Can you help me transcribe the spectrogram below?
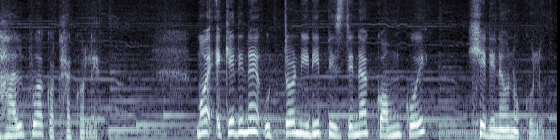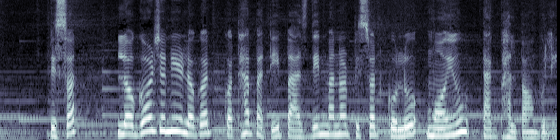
ভাল পোৱা কথা ক'লে। মই একেদিনাই উত্তৰ নিদি পিছদিনা কমকৈ সেইদিনাও নক'লোঁ। পিছত লগৰজনীৰ লগত কথা পাতি পাঁচদিনমানৰ পিছত ক'লোঁ ময়ো তাক ভাল পাওঁ বুলি।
